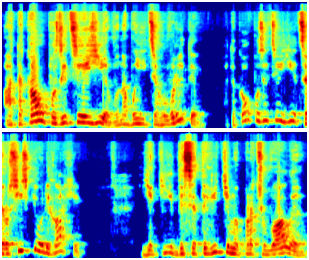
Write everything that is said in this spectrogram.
А така опозиція є. Вона боїться говорити. Така опозиція є. Це російські олігархи, які десятиліттями працювали,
